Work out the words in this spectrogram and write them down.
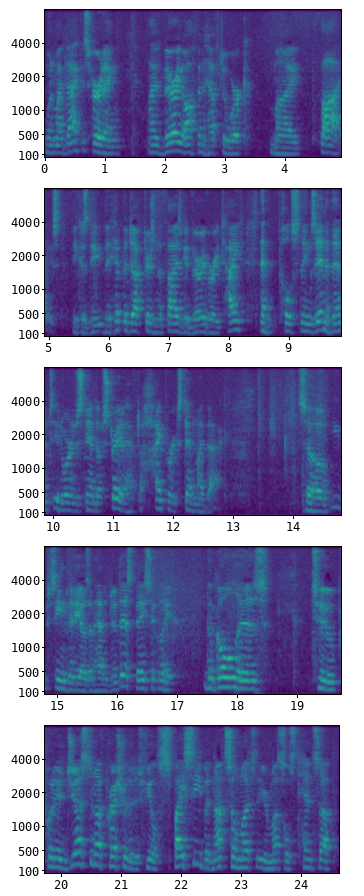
When my back is hurting, I very often have to work my thighs because the, the hip adductors and the thighs get very, very tight and pulls things in. And then to, in order to stand up straight, I have to hyperextend my back. So you've seen videos on how to do this. Basically, the goal is to put in just enough pressure that it feels spicy, but not so much that your muscles tense up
